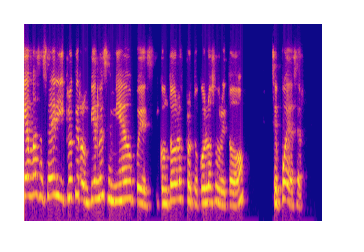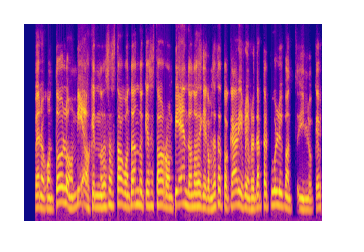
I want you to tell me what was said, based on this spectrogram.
que amas hacer y creo que rompiendo ese miedo, pues, con todos los protocolos sobre todo, se puede hacer bueno, con todos los miedos que nos has estado contando, que has estado rompiendo, ¿no? desde que comenzaste a tocar y enfrentarte al público y lo que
